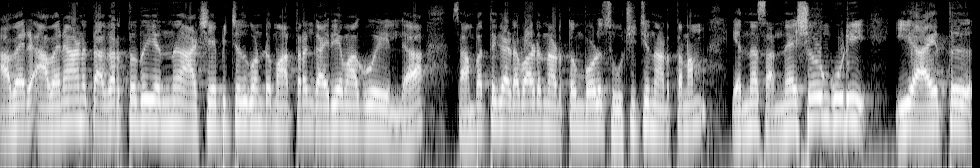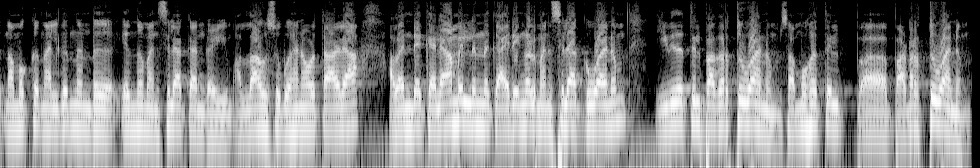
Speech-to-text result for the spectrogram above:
അവർ അവനാണ് തകർത്തത് എന്ന് ആക്ഷേപിച്ചതുകൊണ്ട് മാത്രം കാര്യമാകുകയില്ല. സാമ്പത്തിക ഇടപാട് നടത്തുമ്പോൾ സൂക്ഷിച്ച് നടത്തണം എന്ന സന്ദേശവും കൂടി ഈ ആയത്ത് നമുക്ക് നൽകുന്നുണ്ട് എന്ന് മനസ്സിലാക്കാൻ കഴിയും. അള്ളാഹു സുബഹനോ താല അവന്റെ കലാമിൽ നിന്ന് കാര്യങ്ങൾ മനസ്സിലാക്കുവാനും ജീവിതത്തിൽ പകർത്തുവാനും സമൂഹത്തിൽ പടർത്തുവാനും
